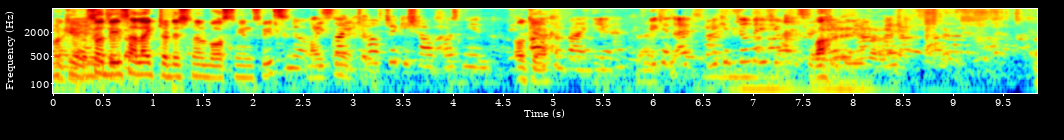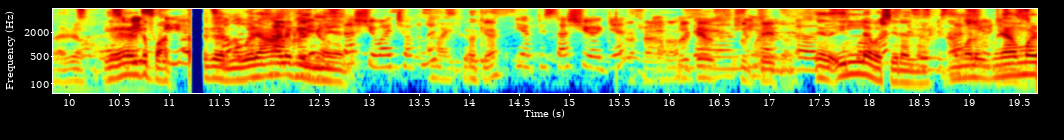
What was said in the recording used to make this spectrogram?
Okay, so these are like traditional Bosnian sweets. No, it's like half Turkish, half Bosnian. Okay. All combined, yeah. You can uh, we can film it if you want. Wow. yeah. ഒരാൾ പിന്നെ ഇല്ല ബസീരല്ല നമ്മൾ നമ്മൾ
